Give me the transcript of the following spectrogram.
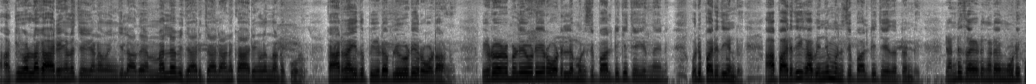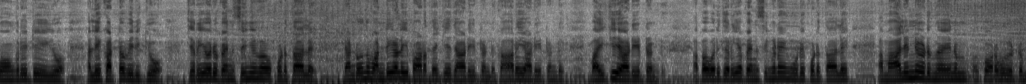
ബാക്കിയുള്ള കാര്യങ്ങൾ ചെയ്യണമെങ്കിൽ അത് എം എൽ എ വിചാരിച്ചാലാണ് കാര്യങ്ങൾ നടക്കുകയുള്ളൂ കാരണം ഇത് പി ഡബ്ല്യു ഡി റോഡാണ്. പി ഡബ്ല്യു ഡി റോഡിൽ മുനിസിപ്പാലിറ്റിക്ക് ചെയ്യുന്നതിന് ഒരു പരിധിയുണ്ട്. ആ പരിധി കവിഞ്ഞ് മുനിസിപ്പാലിറ്റി ചെയ്തിട്ടുണ്ട്. രണ്ട് സൈഡും കൂടെയും കൂടി കോൺക്രീറ്റ് ചെയ്യുകയോ അല്ലെങ്കിൽ കട്ട വിരിക്കുകയോ ചെറിയൊരു ഫെൻസിങ് കൊടുത്താൽ രണ്ടുമൂന്ന് വണ്ടികൾ ഈ പാടത്തേക്ക് ചാടിയിട്ടുണ്ട്. കാറ് ചാടിയിട്ടുണ്ട്. ബൈക്ക് ചാടിയിട്ടുണ്ട്. അപ്പോൾ ഒരു ചെറിയ ഫെൻസിങ്ങടേയും കൂടി കൊടുത്താൽ ആ മാലിന്യം ഇടുന്നതിനും കുറവ് കിട്ടും.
